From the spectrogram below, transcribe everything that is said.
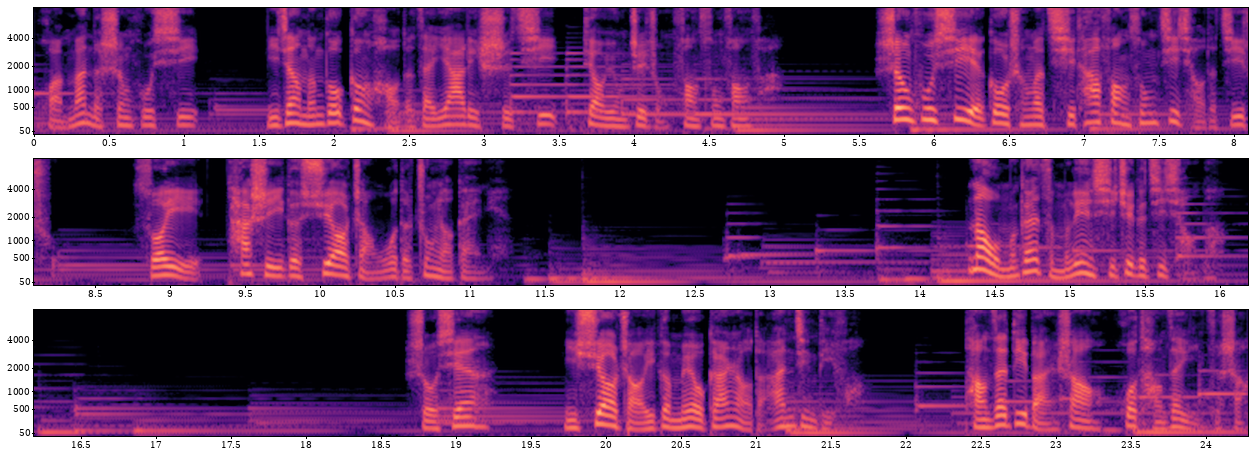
缓慢的深呼吸，你将能够更好的在压力时期调用这种放松方法。深呼吸也构成了其他放松技巧的基础，所以它是一个需要掌握的重要概念。那我们该怎么练习这个技巧呢？首先，你需要找一个没有干扰的安静地方，躺在地板上或躺在椅子上，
